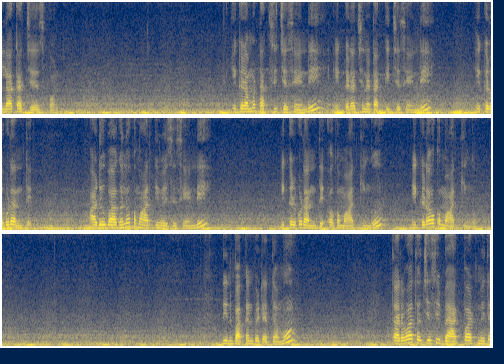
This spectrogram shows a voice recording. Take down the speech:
ఇలా కట్ చేసుకోండి. ఇక్కడేమో టక్స్ ఇచ్చేసేయండి. ఇక్కడ చిన్న టక్ ఇచ్చేసేయండి. ఇక్కడ కూడా అంతే. అడుగు భాగంలో ఒక మార్కింగ్ వేసేసేయండి. ఇక్కడ కూడా అంతే ఒక మార్కింగ్ ఇక్కడ ఒక మార్కింగ్. దీన్ని పక్కన పెట్టేద్దాము. తర్వాత వచ్చేసి బ్యాక్ పార్ట్ మీద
